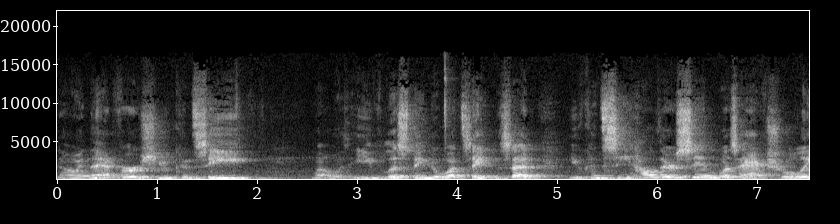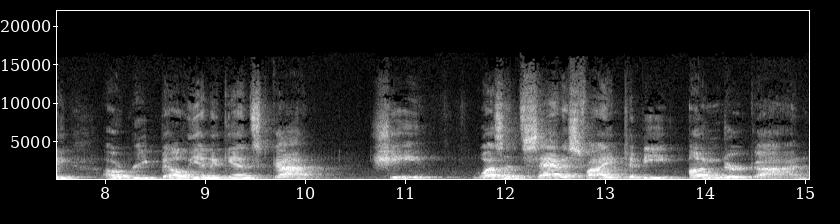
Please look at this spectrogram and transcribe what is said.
Now, in that verse, you can see, well, with Eve listening to what Satan said, you can see how their sin was actually a rebellion against God. She wasn't satisfied to be under God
